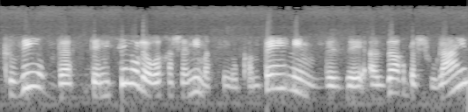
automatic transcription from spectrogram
עקבי וניסינו לאורך השנים, עשינו קמפיינים וזה עזר בשוליים,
